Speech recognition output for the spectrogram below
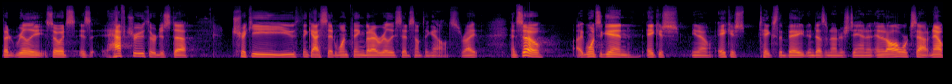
But really, so it's is half truth or just a tricky, you think I said one thing, but I really said something else, right? And so, once again, Achish, you know, Achish takes the bait and doesn't understand it, and it all works out. Now,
